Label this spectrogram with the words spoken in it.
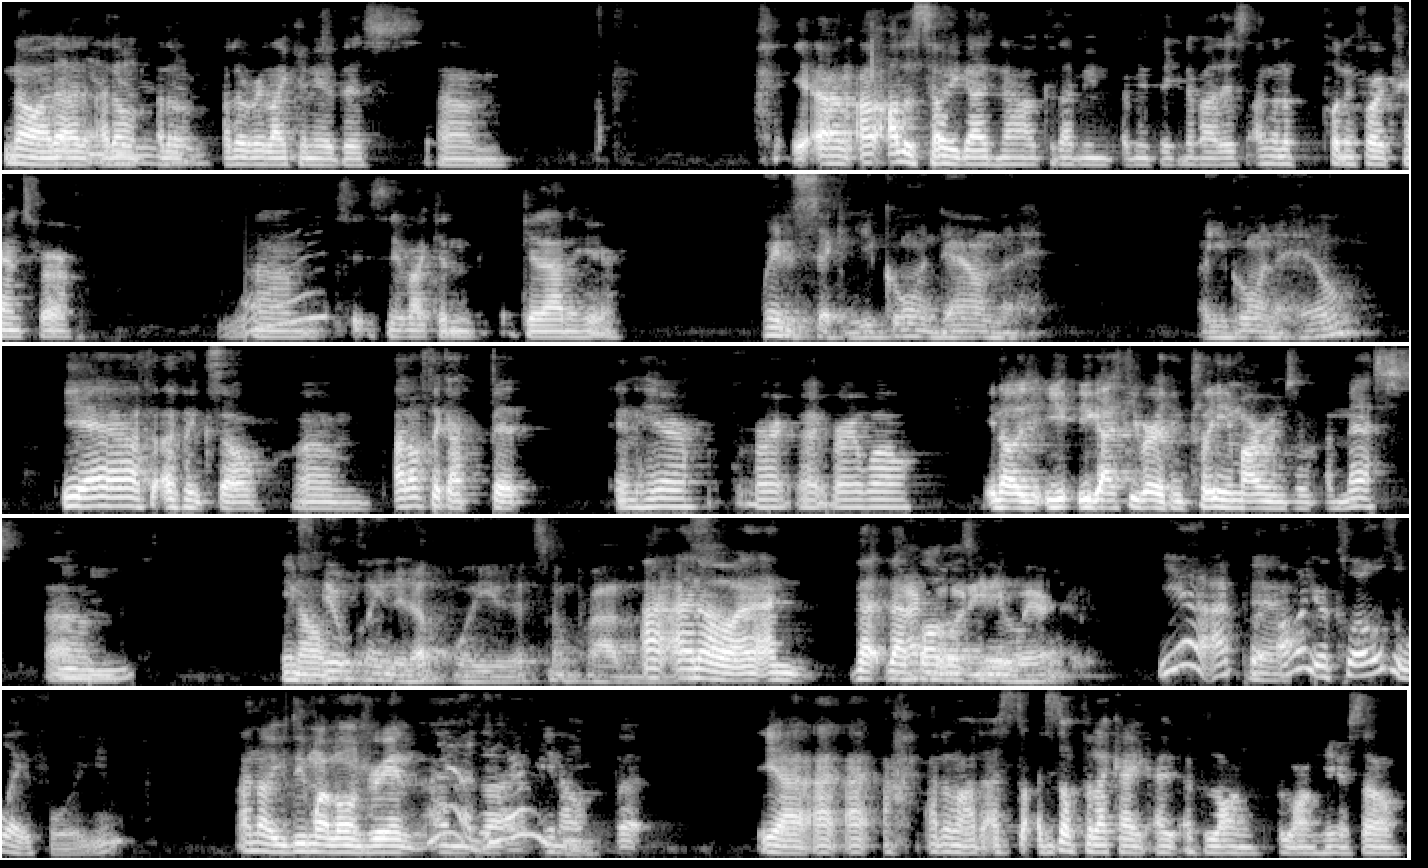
No, I, I, I don't, I don't, I don't really like any of this. Um, yeah, um, I'll, I'll just tell you guys now because I've been, I've been thinking about this. I'm gonna put in for a transfer. what? Um, see, see if I can get out of here. Wait a second. You're going down the. Are you going to hell? Yeah, I, th- I think so. Um, I don't think I fit in here very, very, very well. You know, you, you guys keep everything clean. My room's a, a mess. Um, Mhm. You We know, still cleaned it up for you. That's no problem. I, I know, and, and that that Not bothers me. anywhere. Bit. Yeah, I put Yeah. all your clothes away for you. I know you do my laundry and, Yeah, and uh, you know, but yeah, I, I I don't know. I just, I just don't feel like I, I, I belong belong here. So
